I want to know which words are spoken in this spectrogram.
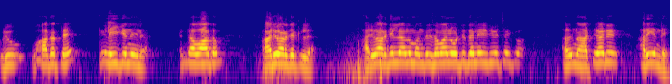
ഒരു വാദത്തെ തെളിയിക്കുന്നതിന്. എന്താ വാദം? ആരും അറിഞ്ഞിട്ടില്ല. ആരും അറിഞ്ഞില്ല എന്ന് മന്ത്രിസഭാ നോട്ടിൽ തന്നെ എഴുതി വെച്ചേക്കുക അത് നാട്ടുകാർ അറിയണ്ടേ?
